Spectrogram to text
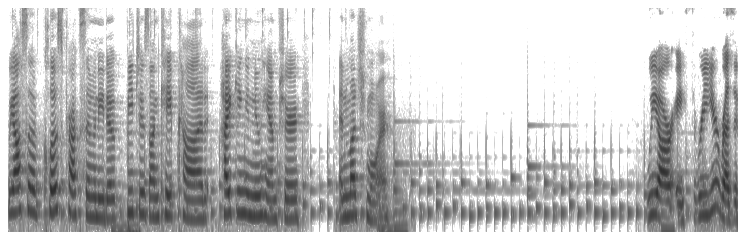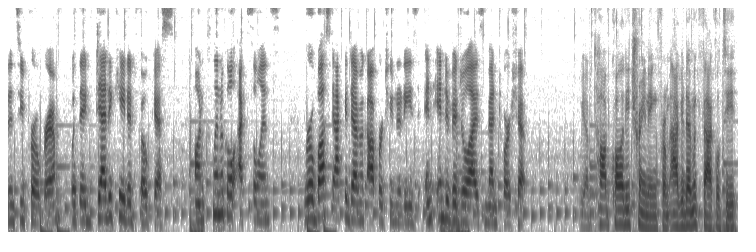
We also have close proximity to beaches on Cape Cod, hiking in New Hampshire, and much more. We are a three-year residency program with a dedicated focus on clinical excellence, robust academic opportunities, and individualized mentorship. We have top quality training from academic faculty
